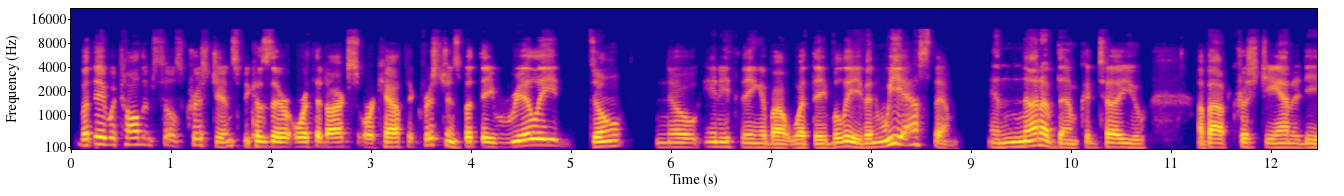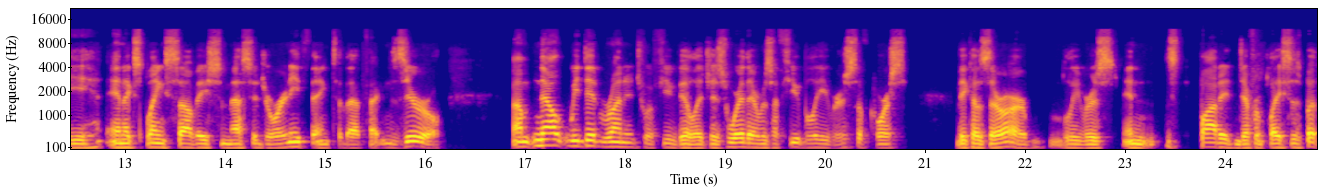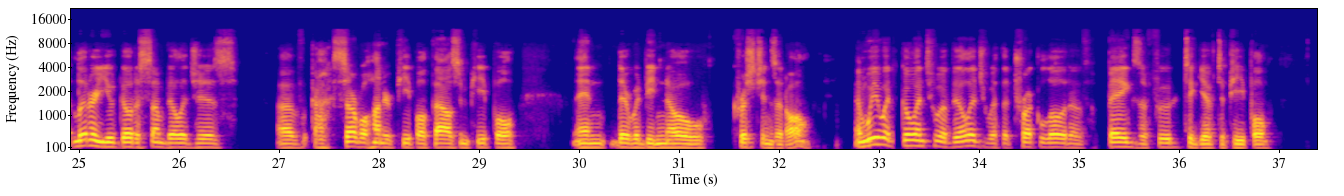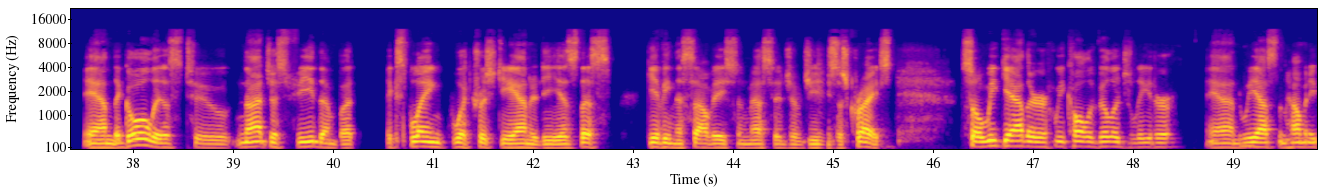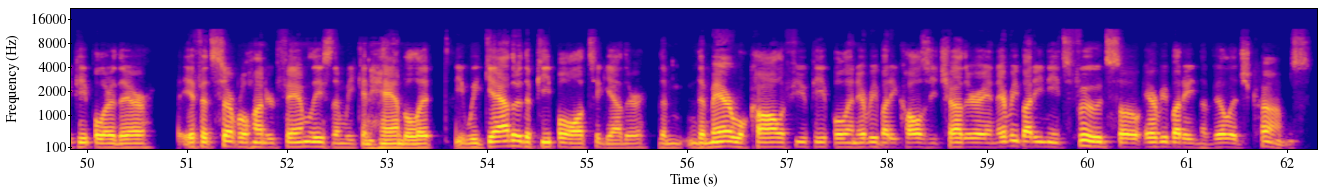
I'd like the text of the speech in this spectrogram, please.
But they would call themselves Christians because they're Orthodox or Catholic Christians, but they really don't know anything about what they believe. And we asked them, and none of them could tell you about Christianity and explain salvation message or anything to that fact. Zero. Um, now we did run into a few villages where there was a few believers, of course, because there are believers in spotted in different places. But literally, you'd go to some villages of uh, several hundred people, thousand people, and there would be no Christians at all. And we would go into a village with a truckload of bags of food to give to people. And the goal is to not just feed them, but explain what Christianity is, this giving the salvation message of Jesus Christ. So we gather, we call a village leader, and we ask them how many people are there. If it's several hundred families, then we can handle it. We gather the people all together. The, the mayor will call a few people, and everybody calls each other, and everybody needs food, so everybody in the village comes.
